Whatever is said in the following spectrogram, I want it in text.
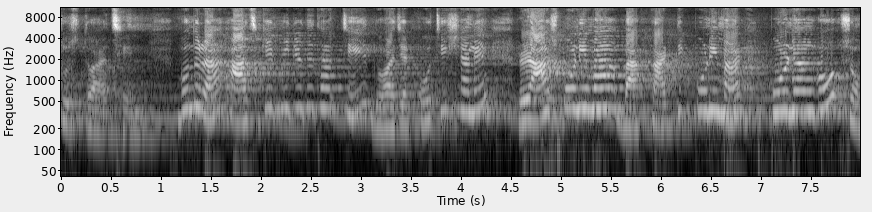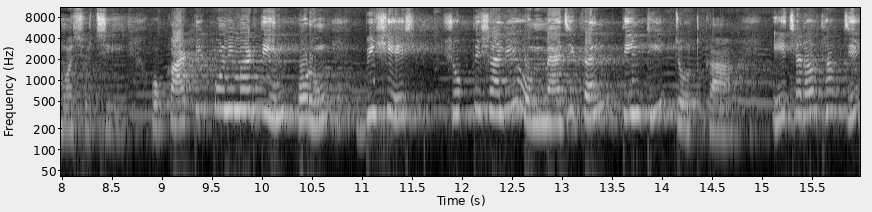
সুস্থ আছেন। বন্ধুরা, আজকের ভিডিওতে থাকছে দু হাজার পঁচিশ সালে রাস পূর্ণিমা বা কার্তিক পূর্ণিমার পূর্ণাঙ্গ সময়সূচি। ও কার্তিক পূর্ণিমার দিন করুন বিশেষ শক্তিশালী ও ম্যাজিক্যাল তিনটি টোটকা। এছাড়াও থাকছে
